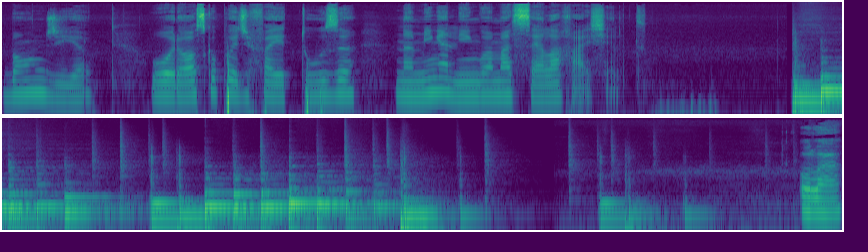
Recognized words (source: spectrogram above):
Bom dia. O horóscopo é de Faetusa, na minha língua Marcela Reichelt. Olá,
